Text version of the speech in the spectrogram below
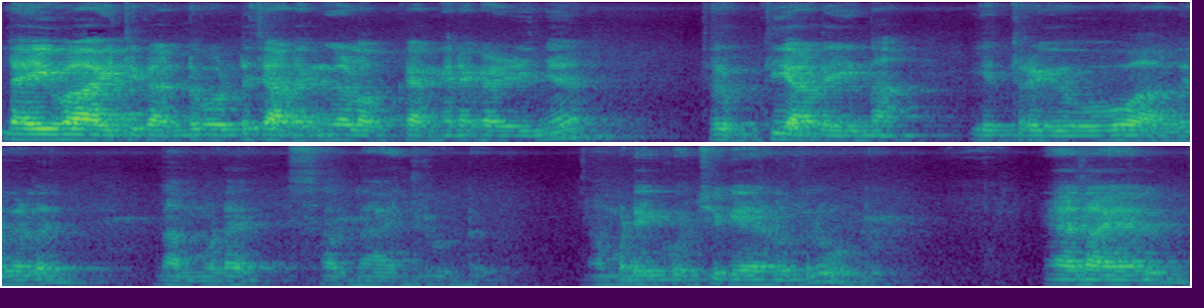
ലൈവായിട്ട് കണ്ടുകൊണ്ട് ചടങ്ങുകളൊക്കെ അങ്ങനെ കഴിഞ്ഞ് തൃപ്തി അടയുന്ന എത്രയോ ആളുകൾ നമ്മുടെ സമുദായത്തിലുണ്ട്. നമ്മുടെ ഈ കൊച്ചു കേരളത്തിലുമുണ്ട്. ഏതായാലും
